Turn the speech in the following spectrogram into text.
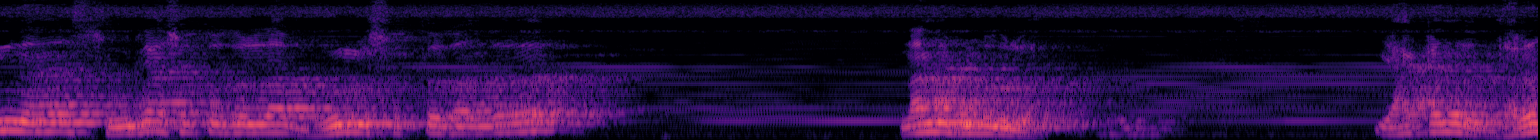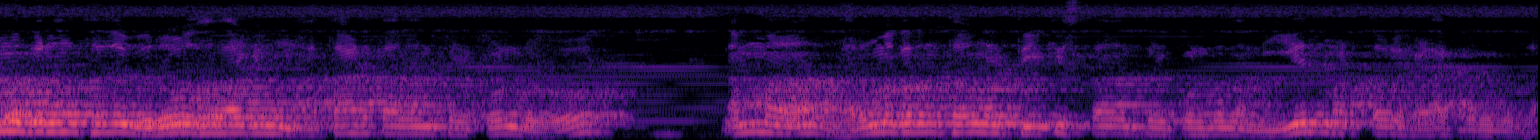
ಇನ್ನು ಸೂರ್ಯ ಸುತ್ತೋದಲ್ಲ, ಭೂಮಿ ಸುತ್ತದ ಅಂದ್ರೆ ನಾನು ಬಿಡುವುದಿಲ್ಲ. ಯಾಕಂದ್ರೆ ಧರ್ಮಗ್ರಂಥದ ವಿರೋಧವಾಗಿ ಮಾತಾಡ್ತಾನೆ ಅಂತ ತಿಳ್ಕೊಂಡು ನಮ್ಮ ಧರ್ಮಗ್ರಂಥವನ್ನು ಟೀಕಿಸ್ತಾ ಅಂತ ತಿಳ್ಕೊಂಡು ನಾನು ಏನು ಮಾಡ್ತಾರೋ ಹೇಳಕ್ಕೆ ಬರುವುದಿಲ್ಲ.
